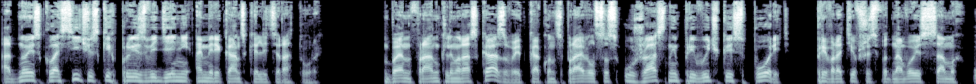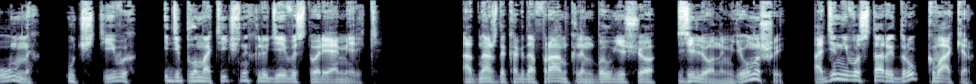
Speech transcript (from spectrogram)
одно из классических произведений американской литературы. Бен Франклин рассказывает, как он справился с ужасной привычкой спорить, превратившись в одного из самых умных, учтивых и дипломатичных людей в истории Америки. Однажды, когда Франклин был еще зеленым юношей, один его старый друг, Квакер,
